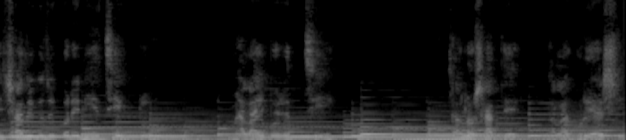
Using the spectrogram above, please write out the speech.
এই সাজুগুজু করে নিয়েছি একটু, মেলায় বেরোচ্ছি। চলো সাথে, মেলা ঘুরে আসি।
